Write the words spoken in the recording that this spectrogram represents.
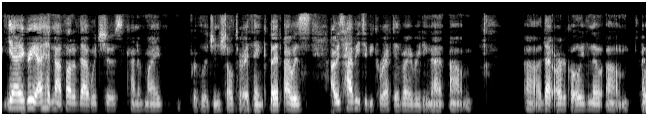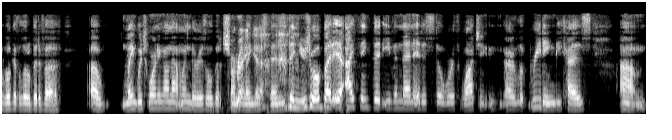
Yeah, I agree. I had not thought of that, which shows kind of my privilege and shelter, I think. But I was I was happy to be corrected by reading that um, uh, that article, even though um, I will get a little bit of a, a language warning on that one. There is a little bit stronger Right, language yeah. than than usual, but it, I think that even then, it is still worth watching or reading because um,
